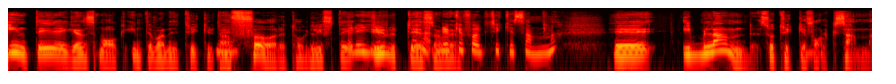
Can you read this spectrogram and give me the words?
inte er egen smak, inte vad ni tycker, utan företag lyfter ut det som... Brukar folk tycka samma? Eh, ibland så tycker folk samma.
